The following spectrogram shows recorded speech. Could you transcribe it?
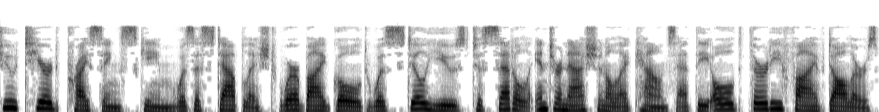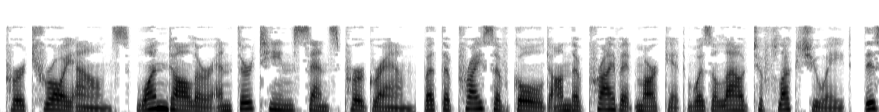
two tiered pricing scheme was established whereby gold was still used to settle international accounts at the old $35 per troy ounce $1.13 per gram but the price of gold on the private market was allowed to fluctuate. This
